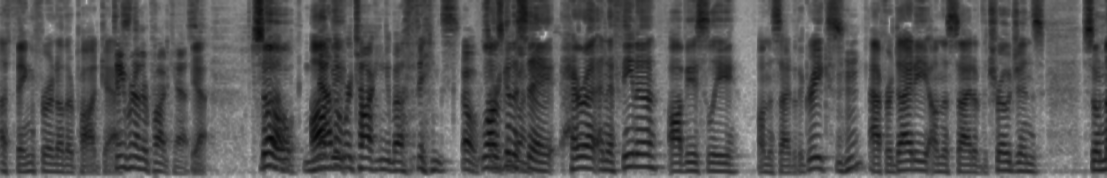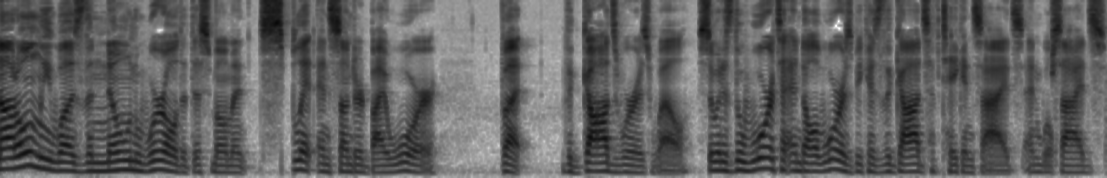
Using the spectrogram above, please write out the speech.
a thing for another podcast. thing for another podcast. yeah. So So now obvi- that we're talking about things, oh, well, I was going to say Hera and Athena, obviously on the side of the Greeks, Mm-hmm. Aphrodite on the side of the Trojans. So not only was the known world at this moment split and sundered by war, but the gods were as well. So it is the war to end all wars because the gods have taken sides and will sides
